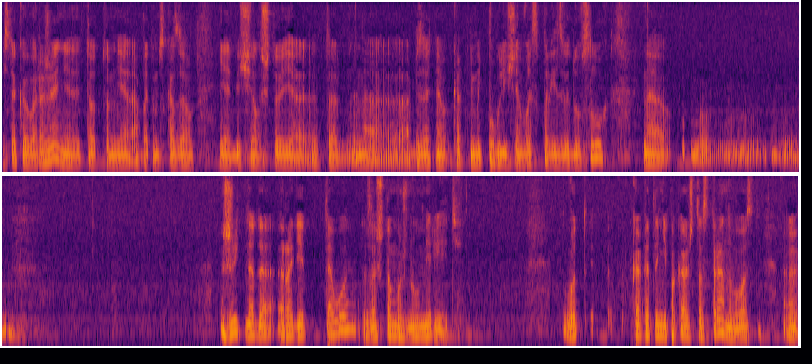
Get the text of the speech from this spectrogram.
Есть такое выражение, тот, кто мне об этом сказал, я обещал, что я это э, обязательно как-нибудь публично воспроизведу вслух. Э, жить надо ради того, за что можно умереть. Вот как это не покажется странно, у вас э,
